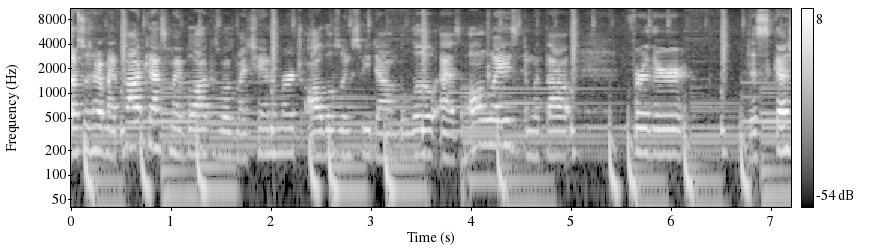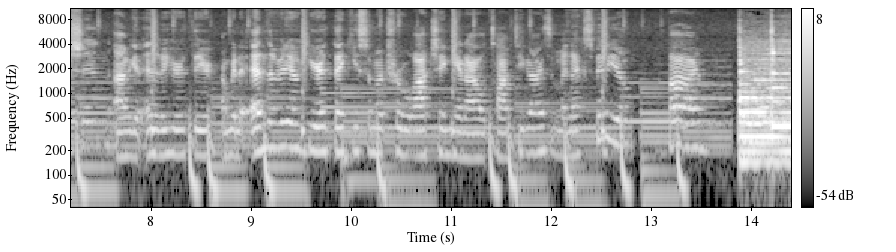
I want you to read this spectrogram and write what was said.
also check out my podcast, my blog, as well as my channel merch. All those links will be down below as always. And without further discussion, I'm gonna end the video here. I'm gonna end the video here. Thank you so much for watching, and I will talk to you guys in my next video. Bye.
